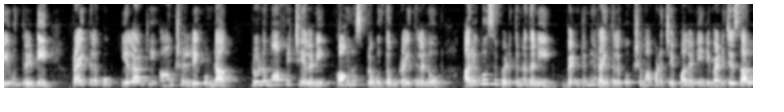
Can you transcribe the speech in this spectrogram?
రేవంత్ రెడ్డి రైతులకు ఎలాంటి ఆంక్షలు లేకుండా రుణమాఫీ చేయాలని కాంగ్రెస్ ప్రభుత్వం రైతులను అరిగోస పెడుతున్నదని వెంటనే రైతులకు క్షమాపణ చెప్పాలని డిమాండ్ చేశారు.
